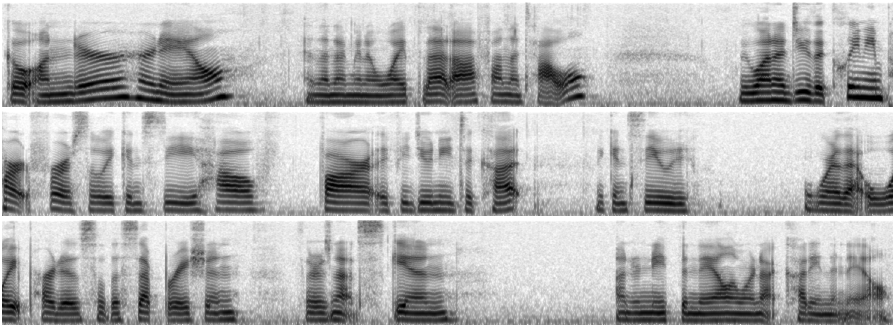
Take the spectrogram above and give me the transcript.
go under her nail and then I'm going to wipe that off on the towel. We want to do the cleaning part first so we can see how far, if you do need to cut, we can see where that white part is, so the separation, so there's not skin underneath the nail and we're not cutting the nail.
